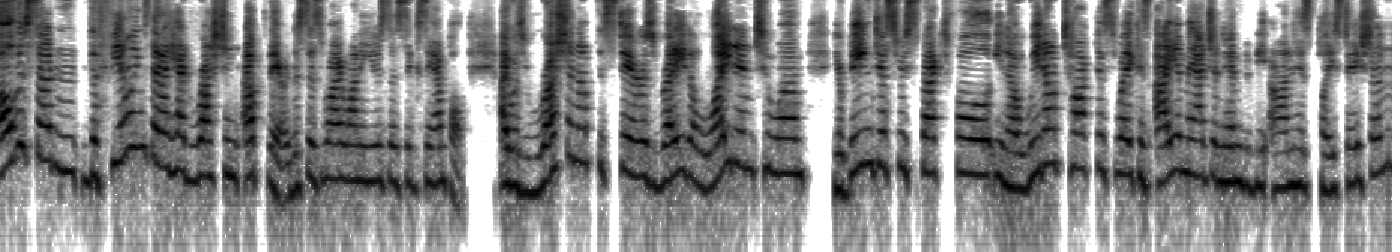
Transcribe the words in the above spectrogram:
all of a sudden, the feelings that I had rushing up there, this is why I want to use this example. I was rushing up the stairs, ready to light into him. You're being disrespectful. You know, we don't talk this way because I imagined him to be on his PlayStation.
